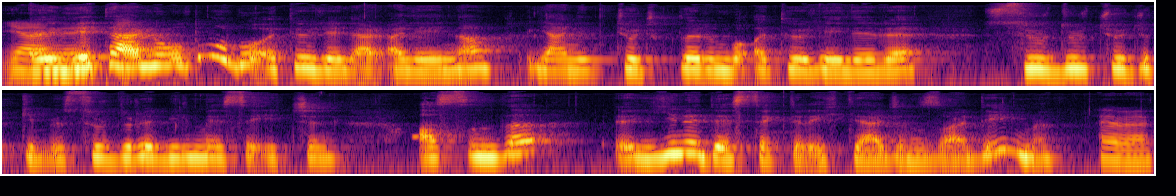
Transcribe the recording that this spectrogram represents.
E, Yani yeterli oldu mu bu atölyeler Aleyna? Yani çocukların bu atölyelere sürdür çocuk gibi sürdürebilmesi için aslında e, yine desteklere ihtiyacınız var değil mi? Evet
